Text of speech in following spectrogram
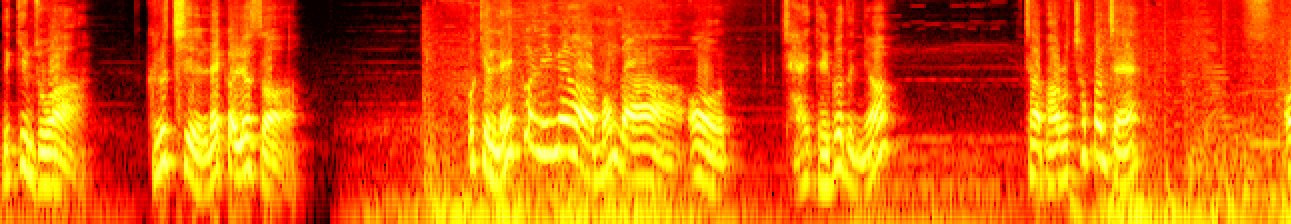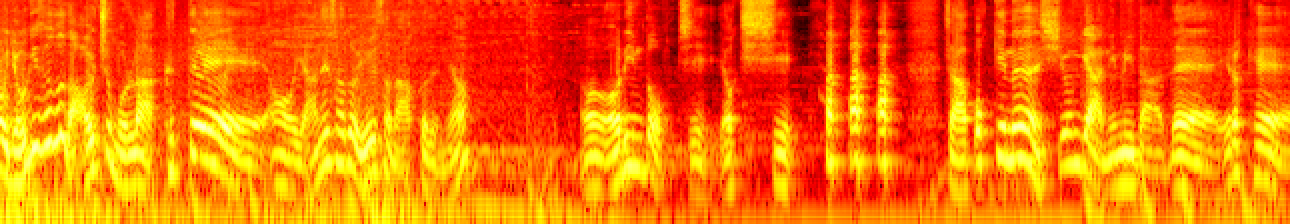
느낌 좋아. 그렇지 렉 걸렸어. 오케이 렉 걸리면 뭔가 어 잘 되거든요? 자 바로 첫 번째. 어 여기서도 나올 줄 몰라. 그때 어 야네사도 여기서 나왔거든요? 어, 어림도 없지. 역시. 자, 뽑기는 쉬운 게 아닙니다. 네, 이렇게,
